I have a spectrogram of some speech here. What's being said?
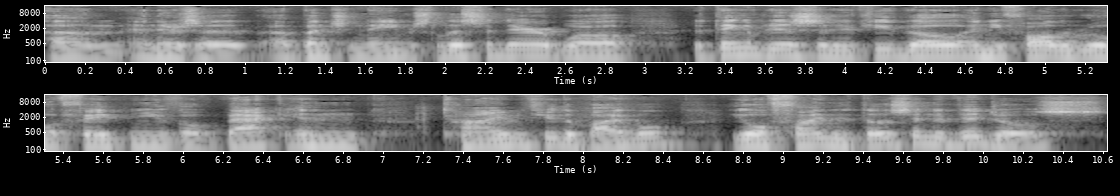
Um, and there's a, a bunch of names listed there. Well, the thing of it is that if you go and you follow the rule of faith and you go back in time through the Bible, you'll find that those individuals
